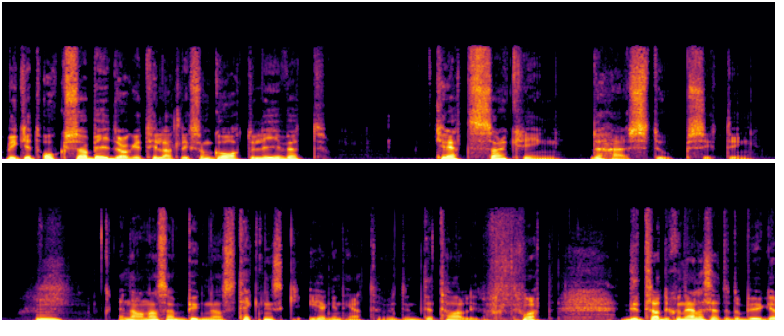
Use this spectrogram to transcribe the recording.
Vilket också har bidragit till att liksom gatulivet kretsar kring det här stoop sitting. Mm. En annan sån här byggnadsteknisk egenhet, en detalj, var att det traditionella sättet att bygga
